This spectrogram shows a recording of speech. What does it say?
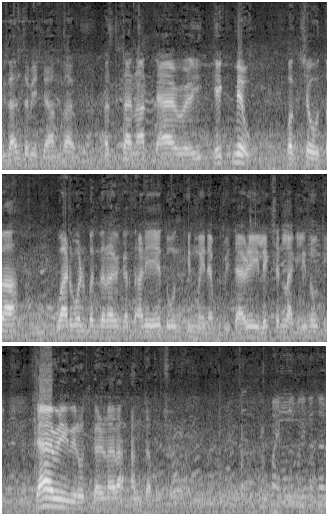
विधानसभेचे आमदार असताना त्यावेळी एकमेव पक्ष होता वाढवण बंदराकरता आणि हे दोन तीन महिन्यापूर्वी त्यावेळी इलेक्शन लागली नव्हती त्यावेळी विरोध करणारा आमचा पक्ष होता. बघितलं तर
